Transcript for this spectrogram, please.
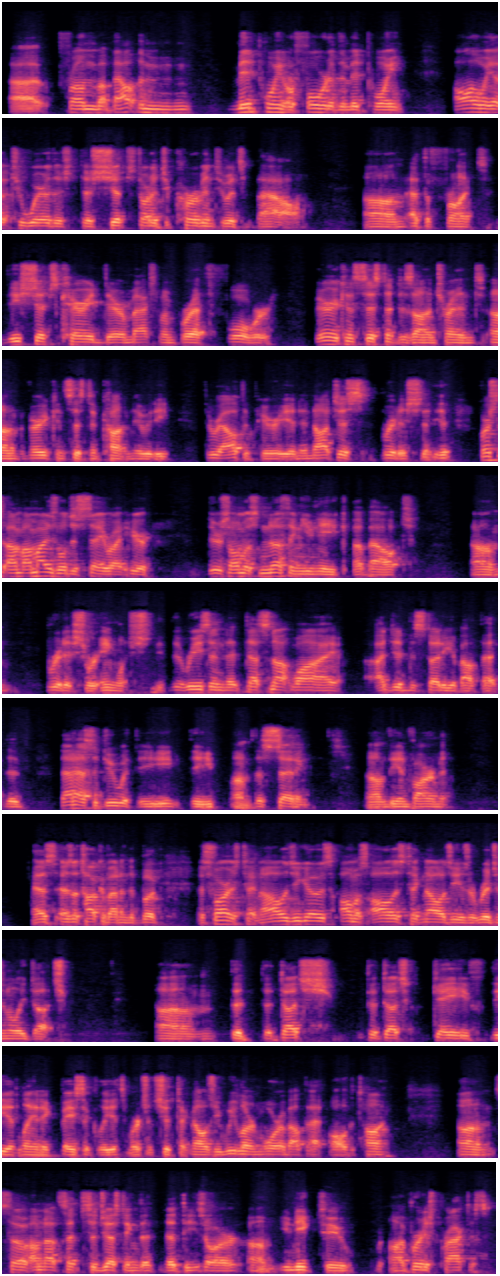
uh, from about the midpoint or forward of the midpoint all the way up to where the, the ship started to curve into its bow um, at the front. These ships carried their maximum breadth forward. Very consistent design trend, um, very consistent continuity throughout the period, and not just British. First, I, might as well just say right here, there's almost nothing unique about um, British or English. The, the, reason that that's not why I did the study about that. The, that has to do with the the um, the setting, um, the environment. As as I talk about in the book, as far as technology goes, almost all this technology is originally Dutch. Um, the the Dutch the Dutch gave the Atlantic basically its merchant ship technology. We learn more about that all the time. Um, so I'm not su- suggesting that that these are um, unique to uh, British practice.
